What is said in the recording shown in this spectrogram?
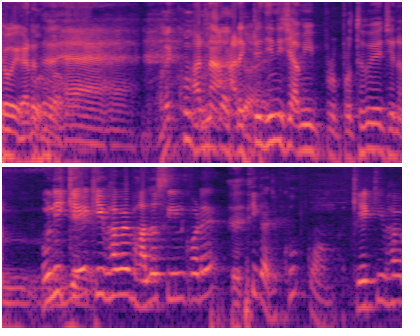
সময় কাটাতে হবে, হ্যাঁ হ্যাঁ অনেকক্ষণ আর না আরেকটা জিনিস আমি প্রথমে হয়েছিলাম উনি কে কীভাবে ভালো সিন করে? ঠিক আছে খুব কম। কে কীভাবে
